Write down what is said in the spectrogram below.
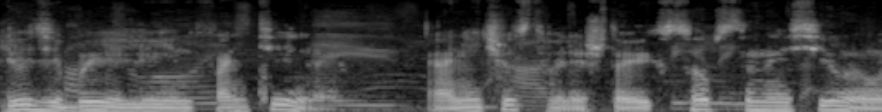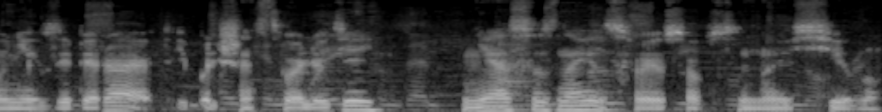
Люди были инфантильны, они чувствовали, что их собственные силы у них забирают, и большинство людей не осознают свою собственную силу.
